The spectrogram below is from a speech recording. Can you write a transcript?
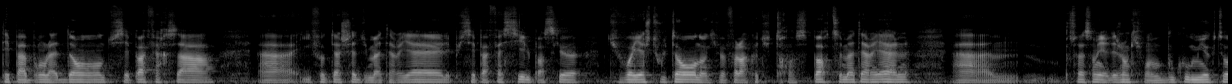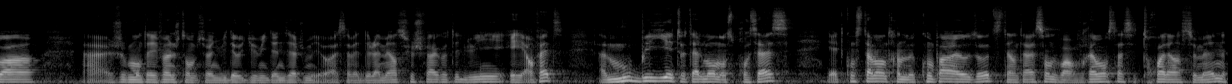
t'es pas bon là-dedans, tu sais pas faire ça. Euh, il faut que tu achètes du matériel, et puis c'est pas facile parce que tu voyages tout le temps, donc il va falloir que tu transportes ce matériel. Euh, de toute façon, il y a des gens qui font beaucoup mieux que toi. Euh, j'ouvre mon téléphone, je tombe sur une vidéo de Yomi Denzel, je me dis, ouais, ça va être de la merde ce que je fais à côté de lui. Et en fait, à m'oublier totalement dans ce process et être constamment en train de me comparer aux autres, c'était intéressant de voir vraiment ça ces trois dernières semaines.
